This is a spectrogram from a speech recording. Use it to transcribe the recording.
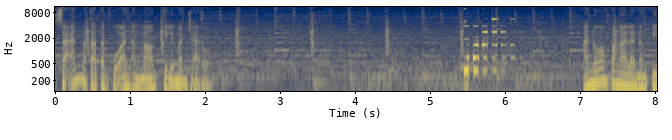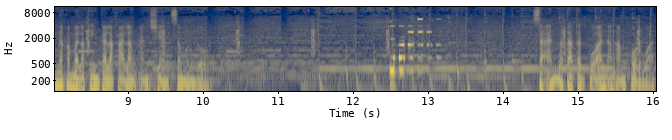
Saan matatagpuan ang Mount Kilimanjaro? Ano ang pangalan ng pinakamalaking kalakalang ancient sa mundo? Saan matatagpuan ang Angkor Wat?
